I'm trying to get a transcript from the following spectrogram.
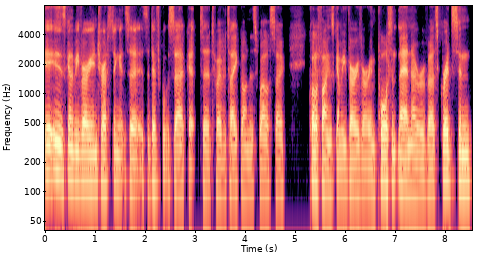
it is going to be very interesting. It's a it's a difficult circuit to to overtake on as well. So qualifying is going to be very very important there. No reverse grids in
